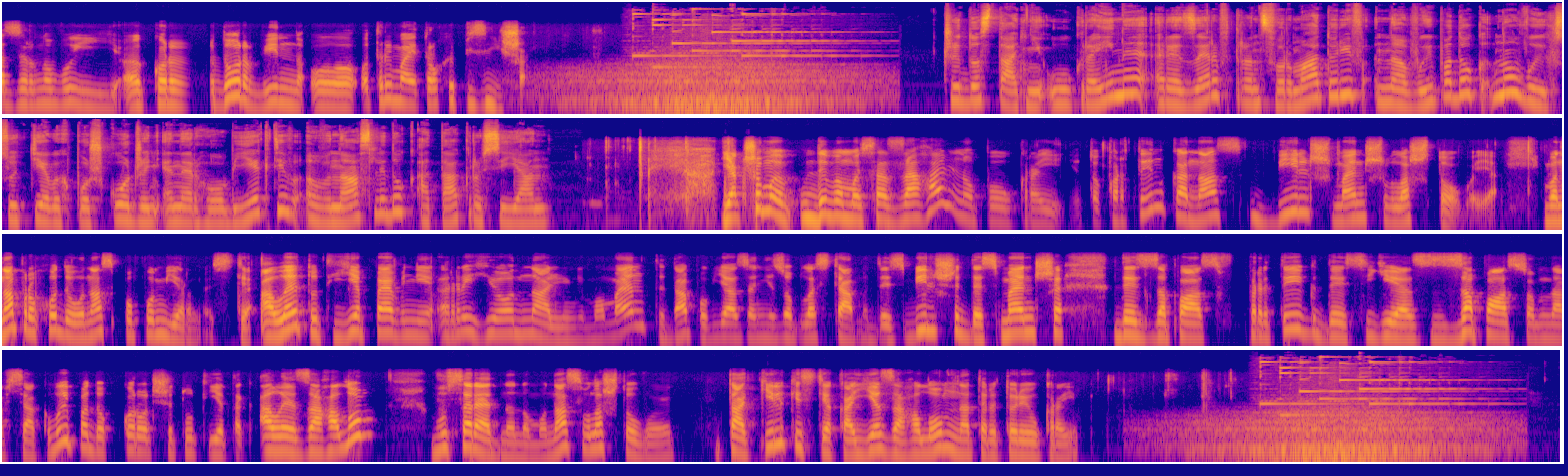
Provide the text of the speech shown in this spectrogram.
зерновий е, коридор він о, отримає трохи пізніше. Чи достатній у України резерв трансформаторів на випадок нових суттєвих пошкоджень енергооб'єктів внаслідок атак росіян? Якщо ми дивимося загально по Україні, то картинка нас більш-менш влаштовує. Вона проходить у нас по помірності, але тут є певні регіональні моменти, да, пов'язані з областями, десь більше, десь менше, десь запас впритик, десь є з запасом на всяк випадок. Коротше, тут є так, але загалом в усередненому нас влаштовує та кількість, яка є загалом на території України.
